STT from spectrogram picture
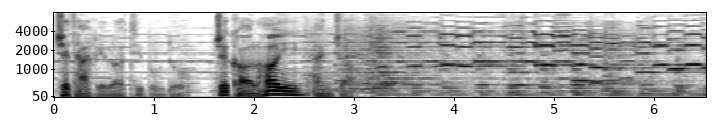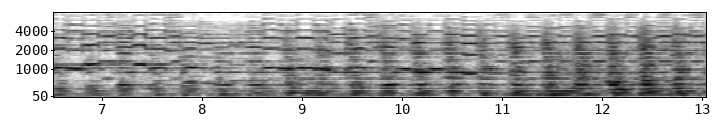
چه تغییراتی بود و چه کارهایی انجام thank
